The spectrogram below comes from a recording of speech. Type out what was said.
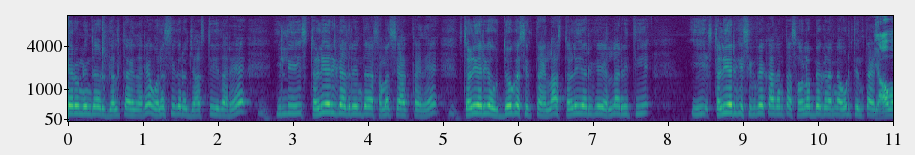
ನೆರವಿನಿಂದ ಅವ್ರು ಗೆಲ್ತಾ ಇದ್ದಾರೆ, ವಲಸಿಗರು ಜಾಸ್ತಿ ಇದ್ದಾರೆ. ಇಲ್ಲಿ ಸ್ಥಳೀಯರಿಗೆ ಅದರಿಂದ ಸಮಸ್ಯೆ ಆಗ್ತಾ ಇದೆ. ಸ್ಥಳೀಯರಿಗೆ ಉದ್ಯೋಗ ಸಿಗ್ತಾ ಇಲ್ಲ. ಸ್ಥಳೀಯರಿಗೆ ಎಲ್ಲ ರೀತಿ ಈ ಸ್ಥಳೀಯರಿಗೆ ಸಿಗಬೇಕಾದಂಥ ಸೌಲಭ್ಯಗಳನ್ನು ಅವರು ತಿಂತಾ ಯಾವ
